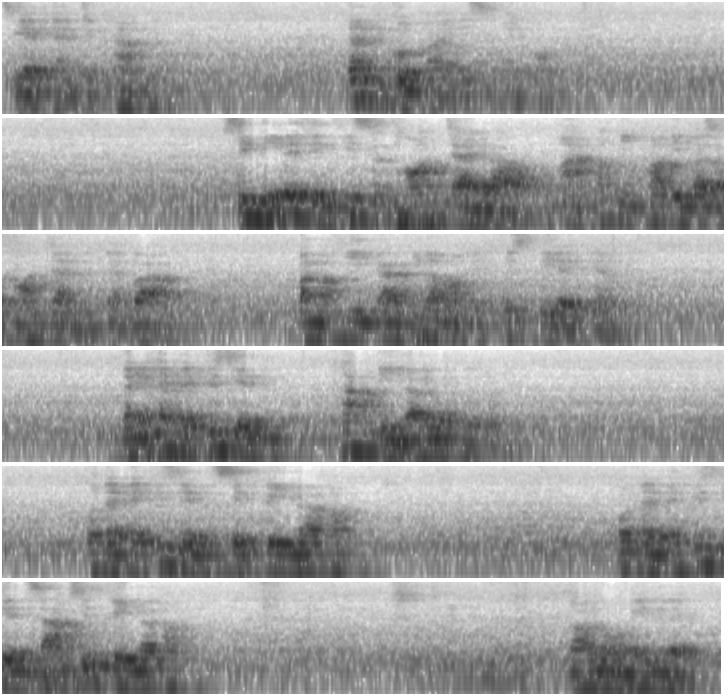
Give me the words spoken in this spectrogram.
เสียแขนเป็นข้างหนึ่งนั่นคือกฎหมายในสมัยก่อนสิ่งนี้เป็นสิ่งที่สะท้อนใจเราผมอ่านบางทีข้อนี้ก็สะท้อนใจเหมือนกันว่า บางทีการที่เรามาเป็นคริสเตียนเนี่ย ไหนใครเป็นคริสเตียนห้าปีแล้วยกมือคนไหนเป็นคริสเตียนสิบปีแล้วครับ คนไหนเป็นคริสเตียนสามสิบปีแล้วครับน้อยลงเรื่อยๆ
